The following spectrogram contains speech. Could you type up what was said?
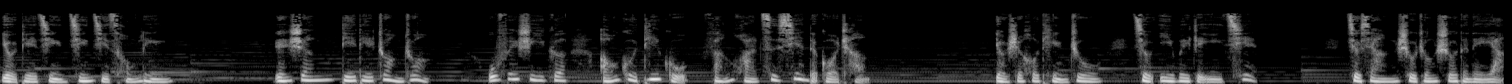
又跌进荆棘丛林。人生跌跌撞撞，无非是一个熬过低谷、繁华自现的过程。有时候挺住，就意味着一切。就像书中说的那样，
